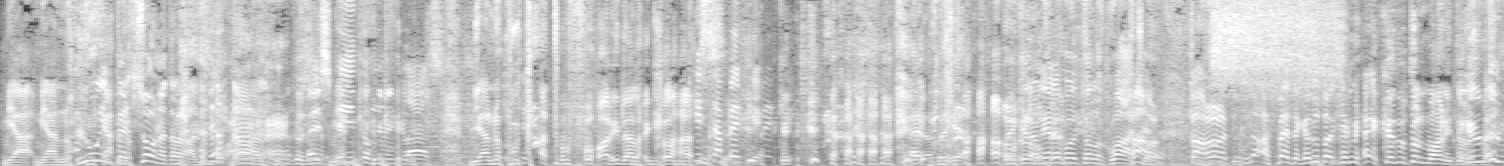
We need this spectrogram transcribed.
Mi, ha- mi hanno. Lui mi in hanno- persona, tra l'altro. No, mi, spinto fino in classe. mi hanno buttato fuori dalla classe. Chissà perché. Eh, perché, perché non era molto loquace. Paolo, Paolo, no, aspetta, è caduto anche il, è caduto il monitor. È caduto aspetta. il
